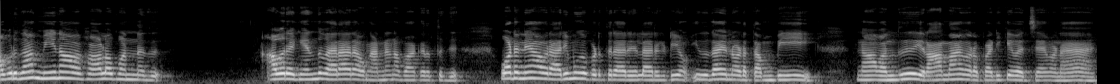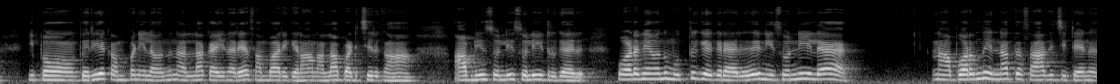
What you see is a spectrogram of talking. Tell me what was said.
அவர் தான் மீனாவை ஃபாலோ பண்ணது. அவர் அங்கேருந்து வராரு அவங்க அண்ணனை பார்க்குறதுக்கு. உடனே அவர் அறிமுகப்படுத்துகிறாரு எல்லாருக்கிட்டேயும் இதுதான் என்னோடய தம்பி. நான் வந்து நான் தான் இவரை படிக்க வச்சேன் இவனை. இப்போ பெரிய கம்பெனியில் வந்து நல்லா கை நிறையா சம்பாதிக்கிறான் நல்லா படிச்சிருக்கான் அப்படின்னு சொல்லி சொல்லிகிட்டு இருக்காரு. உடனே வந்து முத்து கேட்குறாரு நீ சொன்னீல நான் பிறந்து என்னத்தை சாதிச்சிட்டேன்னு?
